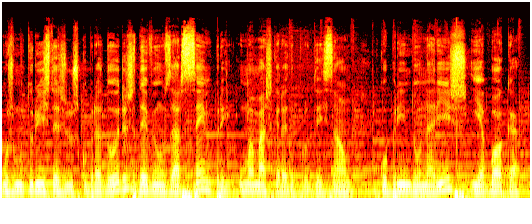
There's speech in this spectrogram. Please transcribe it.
Os motoristas e os cobradores devem usar sempre uma máscara de proteção, cobrindo o nariz e a boca.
